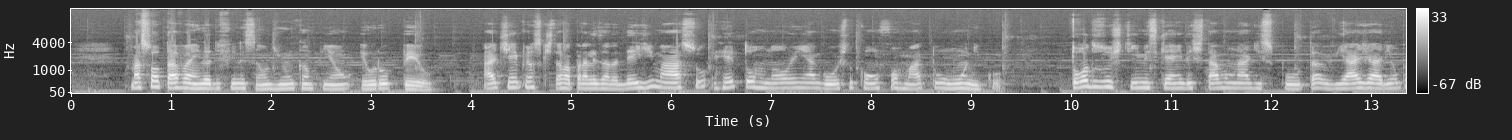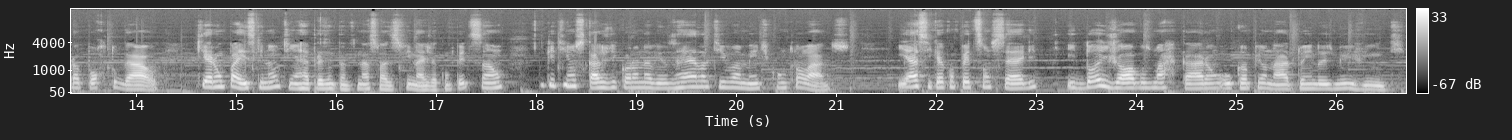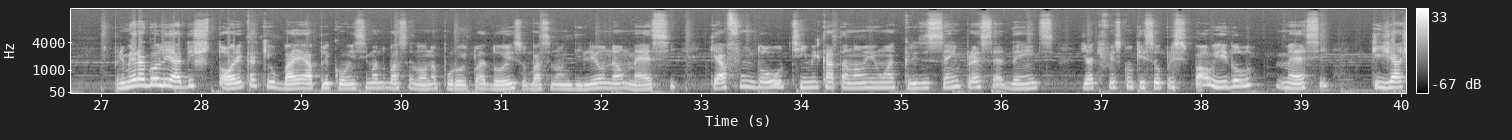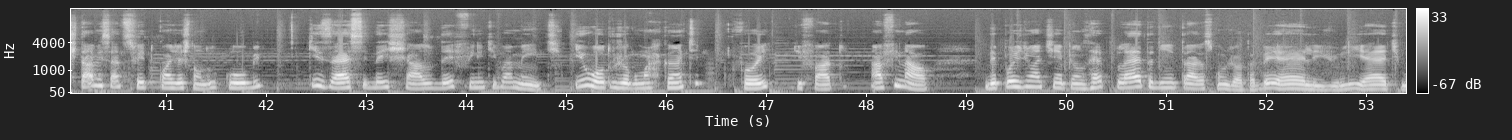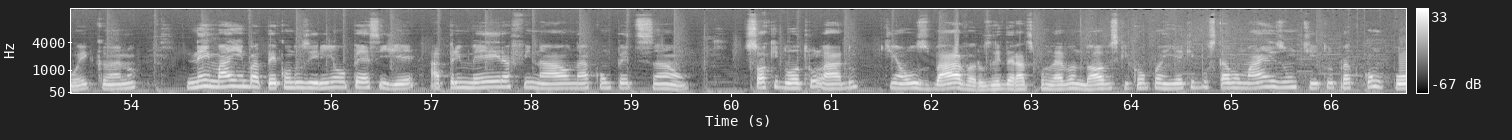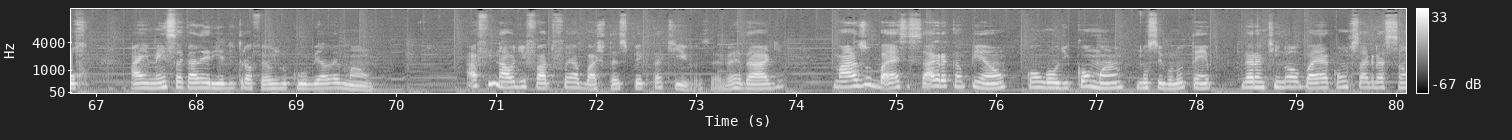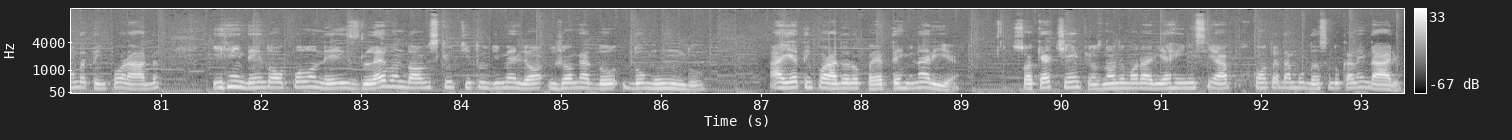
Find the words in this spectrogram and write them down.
Mas faltava ainda a definição de um campeão europeu. A Champions, que estava paralisada desde março, retornou em agosto com um formato único, todos os times que ainda estavam na disputa viajariam para Portugal, que era um país que não tinha representantes nas fases finais da competição e que tinha os casos de coronavírus relativamente controlados. E é assim que a competição segue e dois jogos marcaram o campeonato em 2020. Primeira goleada histórica que o Bayern aplicou em cima do Barcelona por 8 a 2, o Barcelona de Lionel Messi, que afundou o time catalão em uma crise sem precedentes, já que fez com que seu principal ídolo, Messi, que já estava insatisfeito com a gestão do clube, quisesse deixá-lo definitivamente. E o outro jogo marcante foi, de fato, a final. Depois de uma Champions repleta de entradas com JBL, Juliette, Moicano, Neymar e Mbappé conduziriam o PSG à primeira final na competição. Só que do outro lado, tinham os bávaros, liderados por Lewandowski e companhia, que buscavam mais um título para compor a imensa galeria de troféus do clube alemão. A final de fato foi abaixo das expectativas, é verdade, mas o Bayern se sagra campeão com o gol de Coman no segundo tempo, garantindo ao Bayern a consagração da temporada e rendendo ao polonês Lewandowski o título de melhor jogador do mundo. Aí a temporada europeia terminaria. Só que a Champions não demoraria a reiniciar por conta da mudança do calendário.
